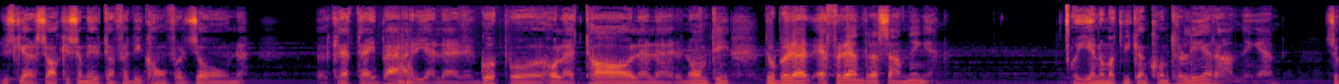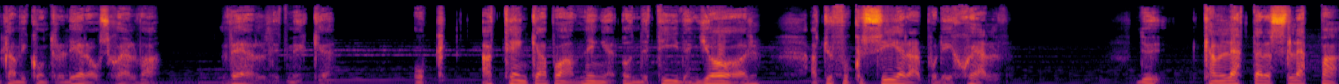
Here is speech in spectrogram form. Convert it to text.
du ska göra saker som är utanför din comfort zone. Klättra i berg eller gå upp och hålla ett tal eller någonting. Då börjar eh, förändra sanningen. Och genom att vi kan kontrollera andningen så kan vi kontrollera oss själva väldigt mycket. Och att tänka på andningen under tiden gör att du fokuserar på dig själv. Du kan lättare släppa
